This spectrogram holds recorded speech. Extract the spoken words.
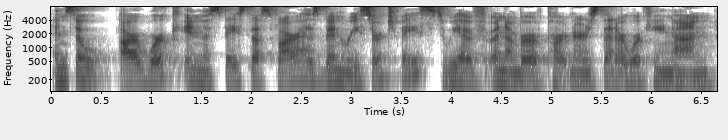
And so our work in the space thus far has been research based. We have a number of partners that are working on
